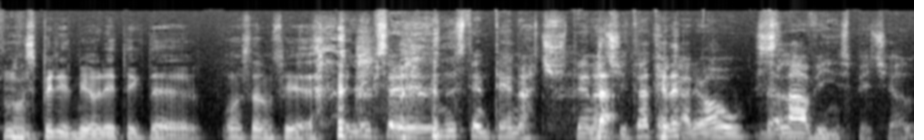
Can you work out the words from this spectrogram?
un spirit mioritic de o să-mi fie... Lipsă, nu suntem tenaci. Da, Tenacitatea da, care o au da. slavii în special.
